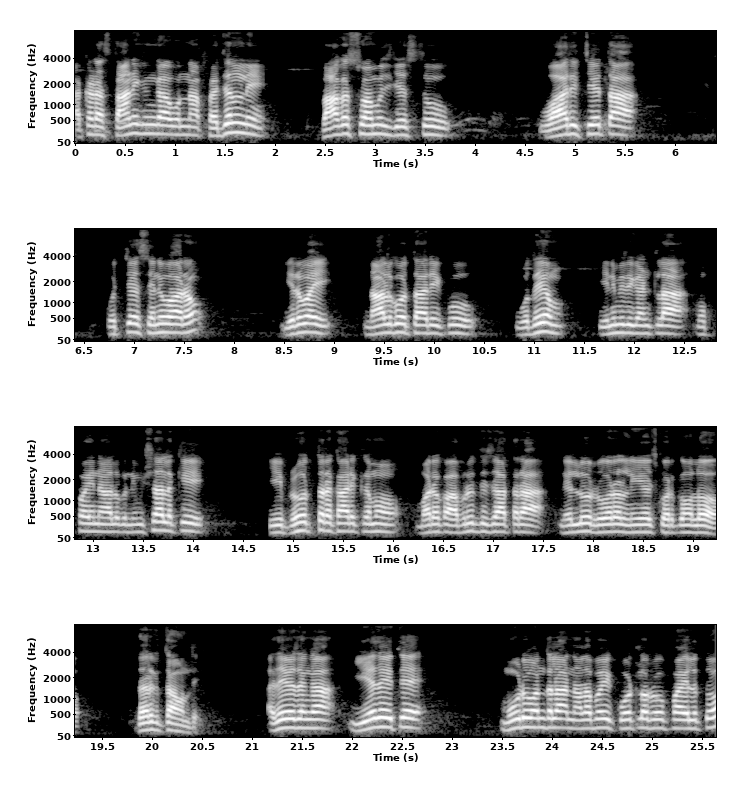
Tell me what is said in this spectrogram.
అక్కడ స్థానికంగా ఉన్న ప్రజల్ని భాగస్వాములు చేస్తూ వారి చేత వచ్చే శనివారం ఇరవై నాలుగో తారీఖు ఉదయం ఎనిమిది గంటల ముప్పై నాలుగు నిమిషాలకి ఈ బృహత్తర కార్యక్రమం మరొక అభివృద్ధి జాతర నెల్లూరు రూరల్ నియోజకవర్గంలో జరుగుతూ ఉంది. అదేవిధంగా ఏదైతే మూడు వందల నలభై కోట్ల రూపాయలతో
